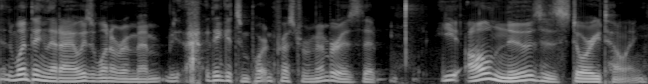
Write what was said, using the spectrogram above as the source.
one thing that I always want to remember I think it's important for us to remember is that all news is storytelling.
